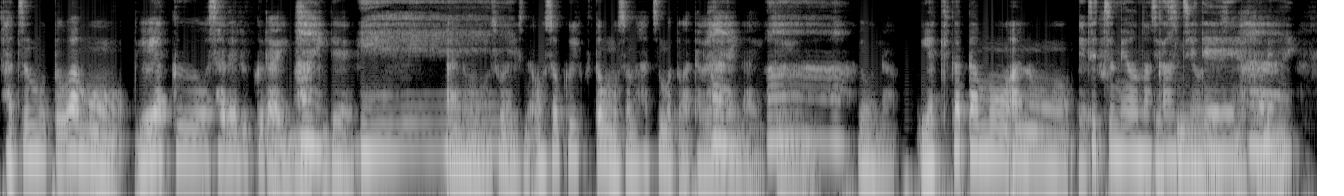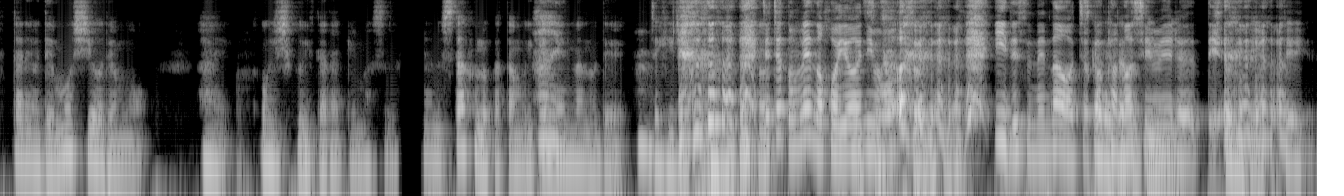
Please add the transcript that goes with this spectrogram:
初本はもう予約をされるくらい人気で、へーあの、そうですね、遅く行くともうその初本が食べられないというあような、焼き方も、あの、ー絶妙な感じで。ですねタレはいタレでも塩でも、はい、美味しくいただけます。あのスタッフの方もイケメンなので、うんぜひ。じゃあちょっと目の保養にもね。いいですね。なおちょっと楽しめるっていう。一人で行って、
